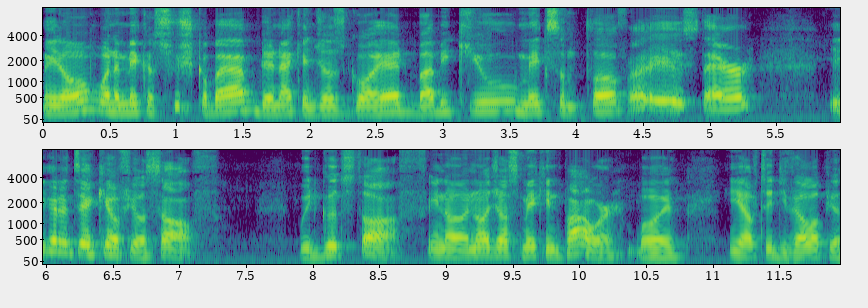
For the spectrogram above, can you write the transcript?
You know, when I make a shish kebab, then I can just go ahead, barbecue, make some stuff. It's there. You gotta take care of yourself with good stuff. You know, not just making power, but you have to develop your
